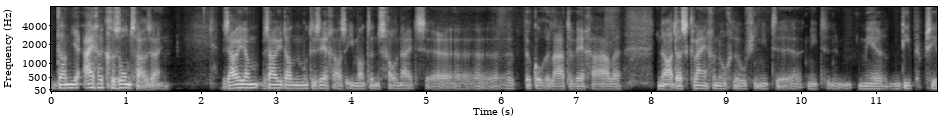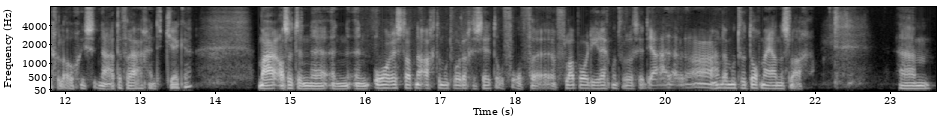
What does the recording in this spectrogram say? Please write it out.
dan je eigenlijk gezond zou zijn. Zou je, dan, zou je dan moeten zeggen als iemand een schoonheidspukkel uh, wil laten weghalen. Nou, dat is klein genoeg, daar hoef je niet, uh, niet meer diep psychologisch na te vragen en te checken. Maar als het een, een, een oor is dat naar achter moet worden gezet, of, of uh, een flapoor die recht moet worden gezet, ja, uh, daar moeten we toch mee aan de slag. Um,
